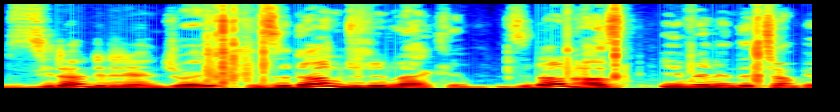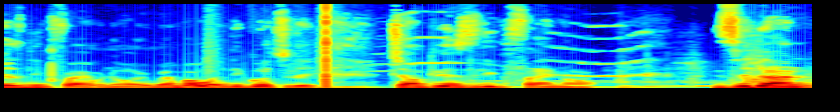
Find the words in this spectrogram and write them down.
Zidane didn't enjoy it. Zidane didn't like him. Zidane has even in the Champions League final. Remember when they go to the Champions League final? Zidane,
